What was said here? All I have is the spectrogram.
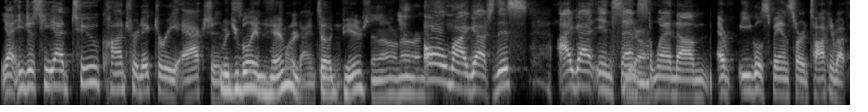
Yeah, he just he had two contradictory actions. Would you blame him or Doug Pederson? I don't know. Oh my gosh, this I got incensed Yeah. when um, Eagles fans started talking about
